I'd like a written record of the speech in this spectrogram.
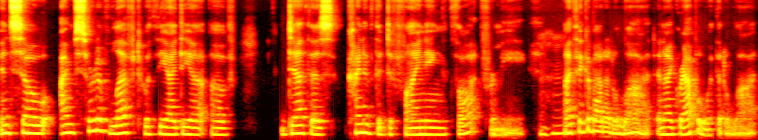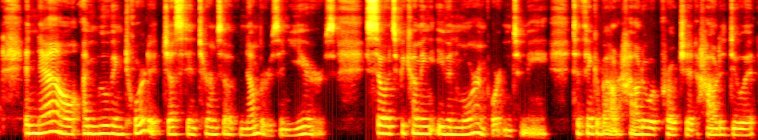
And so I'm sort of left with the idea of death as kind of the defining thought for me. Mm-hmm. I think about it a lot and I grapple with it a lot. And now I'm moving toward it just in terms of numbers and years. So it's becoming even more important to me to think about how to approach it, how to do it,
